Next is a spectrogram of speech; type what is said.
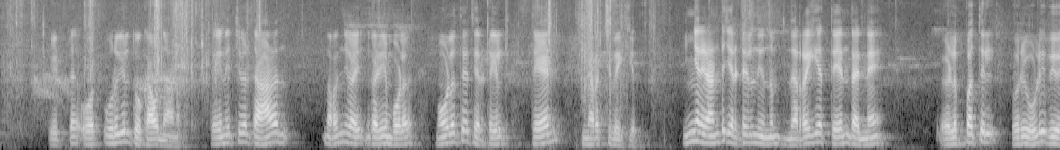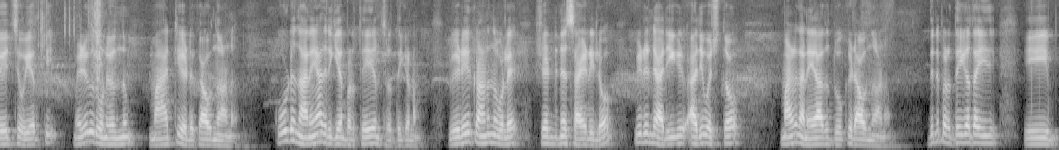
ഇട്ട് ഉറുകിൽ തൂക്കാവുന്നതാണ്. തേനീച്ചകൾ താഴെ നിറഞ്ഞു കഴി കഴിയുമ്പോൾ മുകളിലത്തെ ചിരട്ടയിൽ തേൻ നിറച്ച് വയ്ക്കും. ഇങ്ങനെ രണ്ട് ചിരട്ടയിൽ നിന്നും നിറയെ തേൻ തന്നെ എളുപ്പത്തിൽ ഒരു ഉളി ഉപയോഗിച്ച് ഉയർത്തി മെഴുകു തുണിയിൽ നിന്നും മാറ്റിയെടുക്കാവുന്നതാണ്. കൂട് നനയാതിരിക്കാൻ പ്രത്യേകം ശ്രദ്ധിക്കണം. വീഡിയോ കാണുന്ന പോലെ ഷെഡിന്റെ സൈഡിലോ വീടിന്റെ അരി അരിവശത്തോ മഴ നനയാതെ തൂക്കിയിടാവുന്നതാണ് ഇതിന് പ്രത്യേകത ഈ ഈ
